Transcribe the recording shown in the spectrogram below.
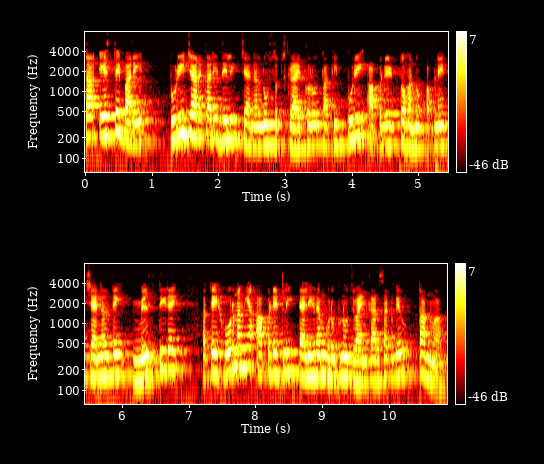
ਤਾਂ ਇਸ ਦੇ ਬਾਰੇ ਪੂਰੀ ਜਾਣਕਾਰੀ ਦੇ ਲਈ ਚੈਨਲ ਨੂੰ ਸਬਸਕ੍ਰਾਈਬ ਕਰੋ ਤਾਂ ਕਿ ਪੂਰੀ ਅਪਡੇਟ ਤੁਹਾਨੂੰ ਆਪਣੇ ਚੈਨਲ ਤੇ ਮਿਲਦੀ ਰਹੇ ਅਤੇ ਹੋਰ ਨਵੀਆਂ ਅਪਡੇਟ ਲਈ ਟੈਲੀਗ੍ਰਾਮ ਗਰੁੱਪ ਨੂੰ ਜੁਆਇਨ ਕਰ ਸਕਦੇ ਹੋ। ਧੰਨਵਾਦ।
